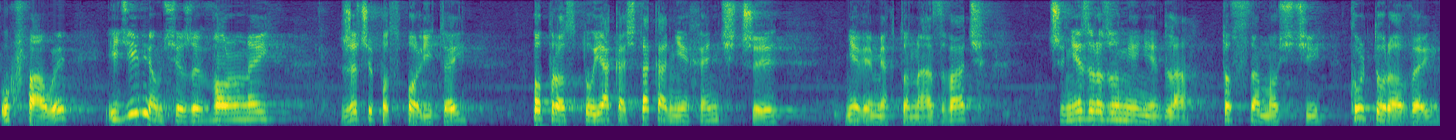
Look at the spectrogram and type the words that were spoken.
uchwały i dziwią się, że w wolnej Rzeczypospolitej po prostu jakaś taka niechęć, czy nie wiem jak to nazwać, czy niezrozumienie dla tożsamości kulturowej,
